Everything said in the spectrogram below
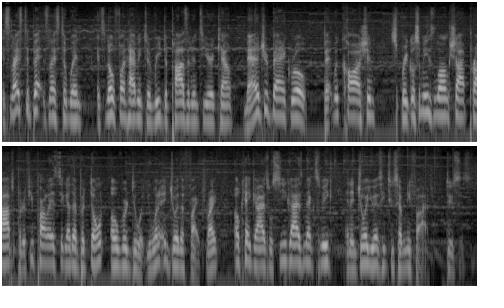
It's nice to bet, it's nice to win. It's no fun having to redeposit into your account. Manage your bankroll, bet with caution, sprinkle some of these long shot props, put a few parlays together, but don't overdo it. You want to enjoy the fights, right? Okay, guys, we'll see you guys next week and enjoy UFC 275. Deuces.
